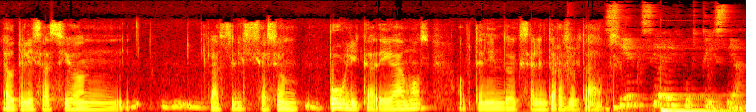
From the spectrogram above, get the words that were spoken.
la utilización, la utilización pública, digamos, obteniendo excelentes resultados. Ciencia y justicia.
